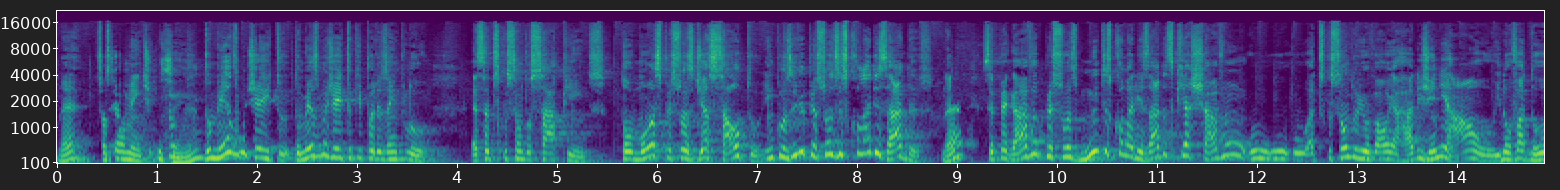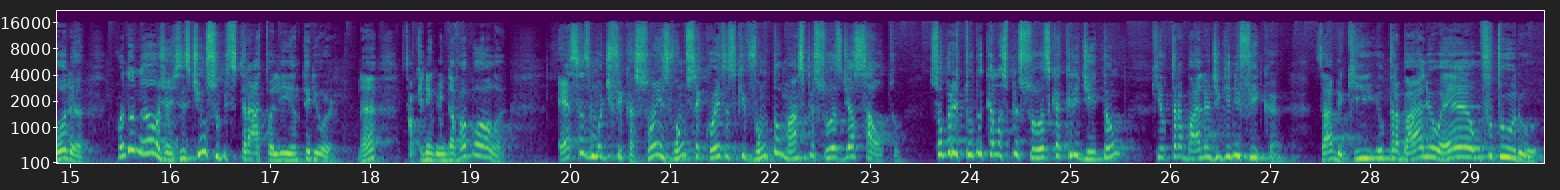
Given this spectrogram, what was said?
né, socialmente. Então, Sim. do mesmo jeito, do mesmo jeito que, por exemplo, essa discussão dos sapiens tomou as pessoas de assalto, inclusive pessoas escolarizadas, né? Você pegava pessoas muito escolarizadas que achavam o- o- a discussão do Yuval Harari genial, inovadora, quando não, já existia um substrato ali anterior, né? Só que ninguém dava bola. Essas modificações vão ser coisas que vão tomar as pessoas de assalto. Sobretudo aquelas pessoas que acreditam que o trabalho dignifica, sabe? Que o trabalho é o futuro,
